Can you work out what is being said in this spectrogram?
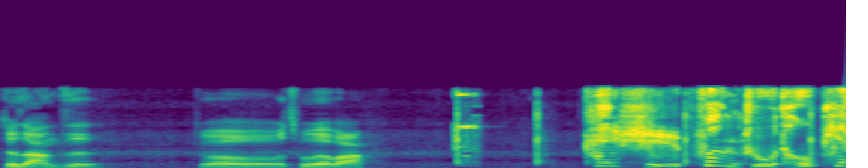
就这样子，就出二吧。开始凤竹投票。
